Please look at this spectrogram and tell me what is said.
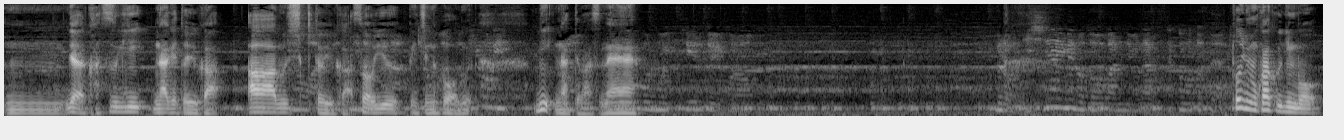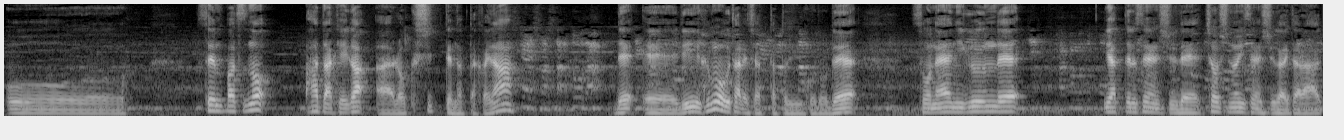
うん、いや、担ぎ投げというか、アーム式というか、そういうピッチングフォームになってますね。というにもかくにも、お先発の畑が6失点だったかな。で、えーリーフも打たれちゃったということで、そうね、2軍でやってる選手で調子のいい選手がいたら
